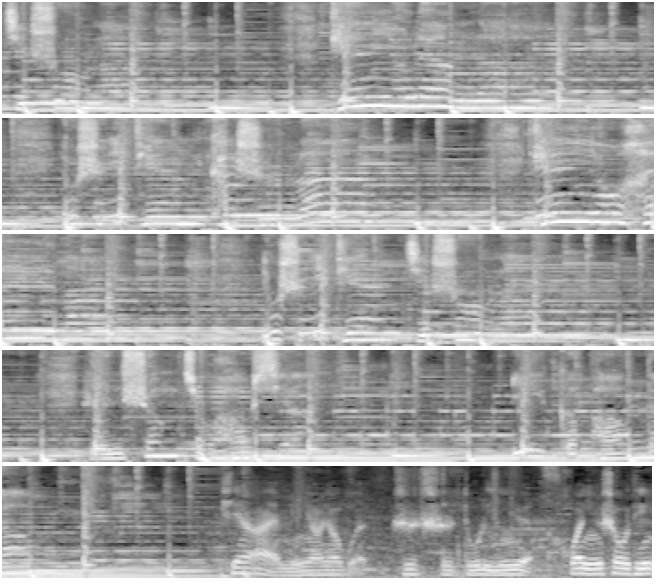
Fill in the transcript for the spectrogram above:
结束了。天又亮了，又是一天开始了；天又黑了，又是一天结束了。人生就好像。一个跑道。偏爱民谣摇滚，支持独立音乐，欢迎收听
